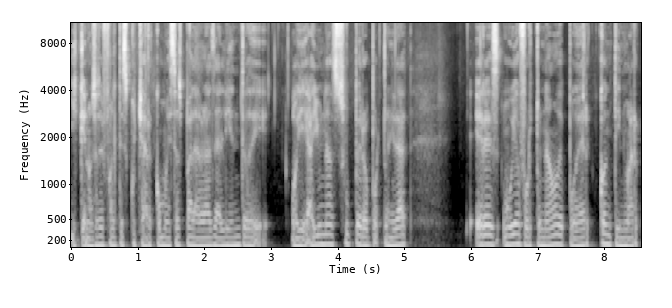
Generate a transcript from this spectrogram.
y que nos hace falta escuchar como estas palabras de aliento de, oye, hay una super oportunidad, eres muy afortunado de poder continuar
